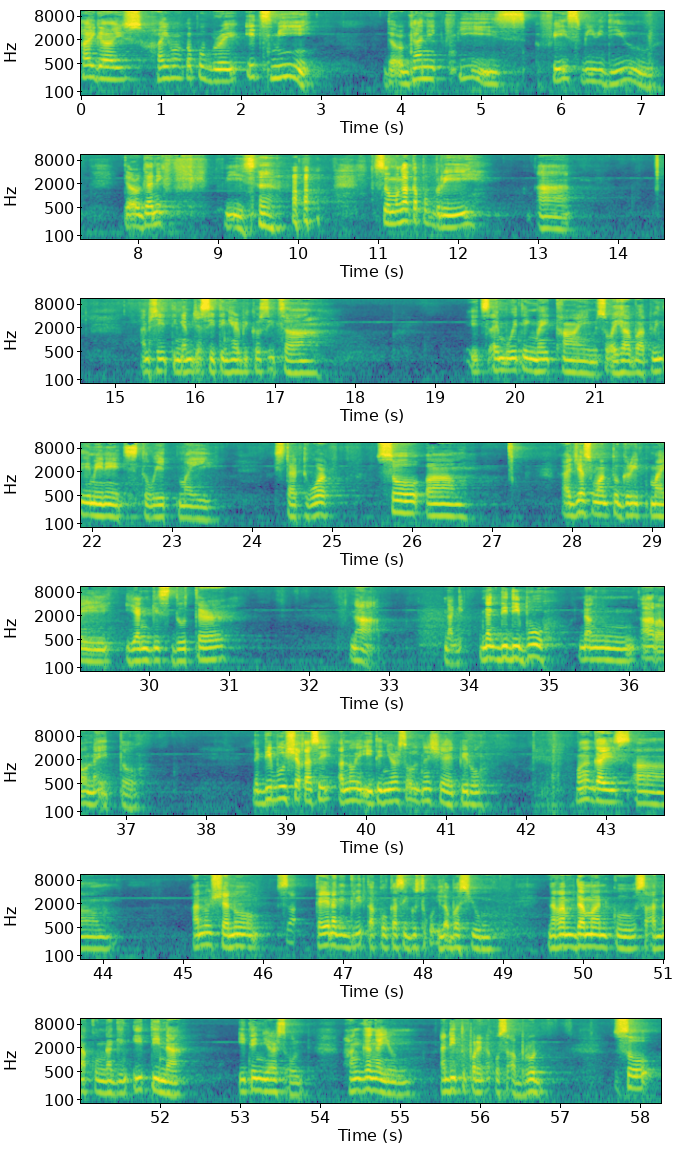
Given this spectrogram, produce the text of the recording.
Hi guys, hi mga kapobre, it's me, the organic peas, face be with you, the organic peas. so mga kapobre, uh, I'm sitting, I'm just sitting here because it's a, uh, it's, I'm waiting my time, so I have uh, 20 minutes to wait my, start to work. So, um, I just want to greet my youngest daughter na nag, nagdidibo ng araw na ito. Nagdibo siya kasi ano 18 eh, years old na siya eh, pero mga guys um, ano siya no sa, kaya nag-greet ako kasi gusto ko ilabas yung naramdaman ko sa anak kong naging 18 na 18 years old hanggang ngayon andito pa rin ako sa abroad So,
